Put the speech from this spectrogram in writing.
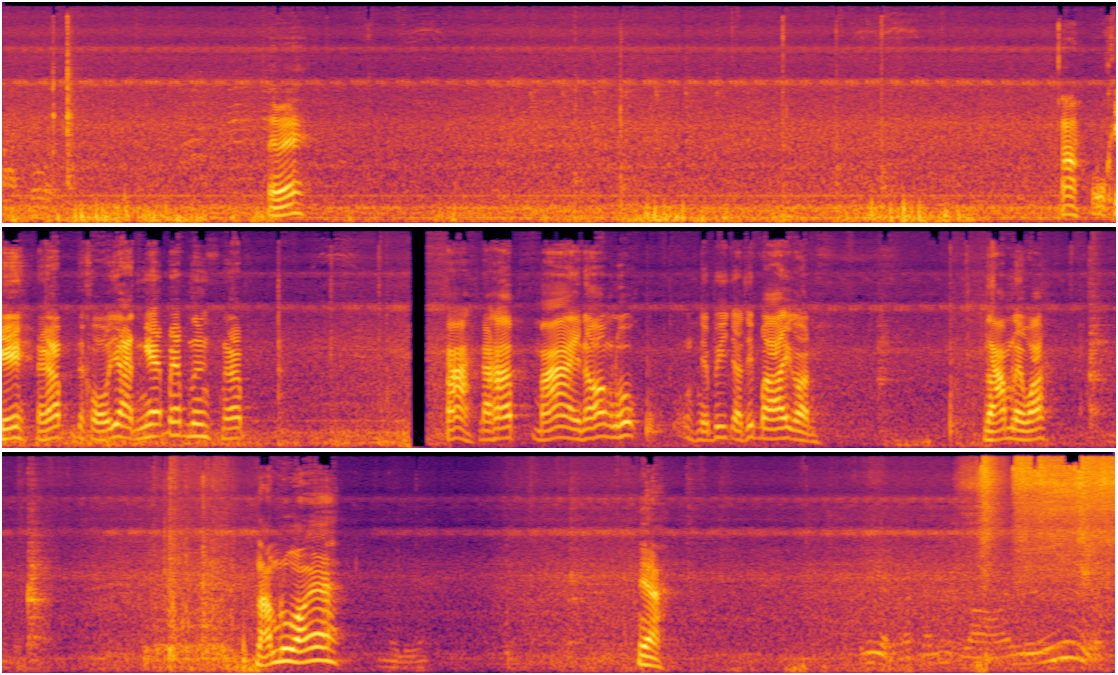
ตัดก็เห็นไหมอะโอเคนะครับขออนุญาตแงะแป๊บนึงนะครับอะนะครับ มาไอ้น้องลุก เดี๋ยวพี่จะอธิบายก่อน น้ำอะไรวะ น้ำรวงไงเนี่ยเรียบแล้วก็เรียบร้อยหรือ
